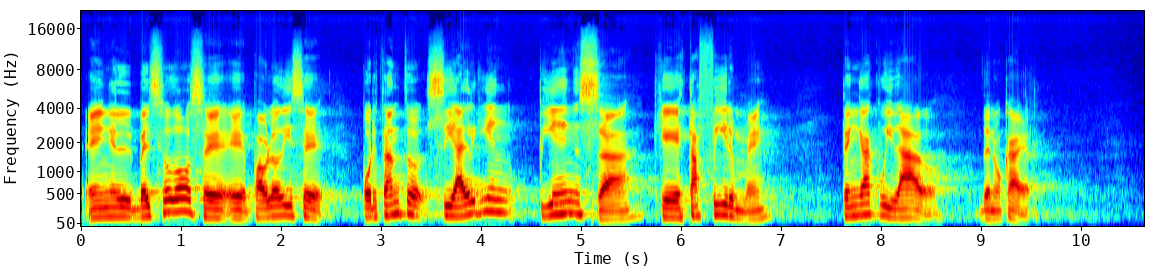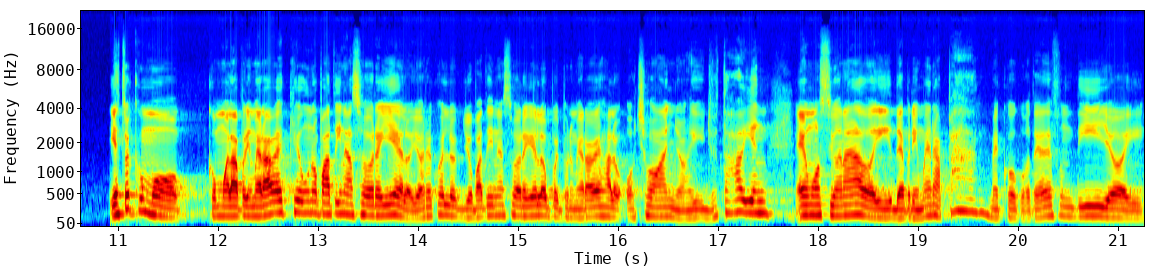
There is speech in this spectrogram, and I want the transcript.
En el verso 12, eh, Pablo dice, por tanto, si alguien piensa que está firme, tenga cuidado de no caer. Y esto es como, como la primera vez que uno patina sobre hielo. Yo recuerdo, yo patiné sobre hielo por primera vez a los ocho años y yo estaba bien emocionado y de primera, ¡pam!, me cocoteé de fundillo y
